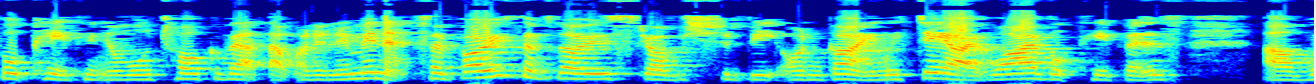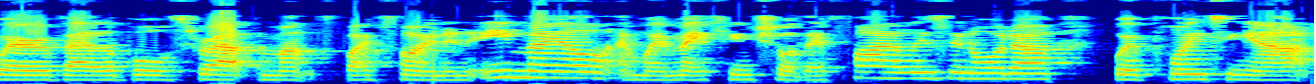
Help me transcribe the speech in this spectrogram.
bookkeeping and we'll talk about that one in a minute. So both of those jobs should be ongoing. With DIY bookkeepers, uh, we're available throughout the month by phone and email and we're making sure their file is in order. We're pointing out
